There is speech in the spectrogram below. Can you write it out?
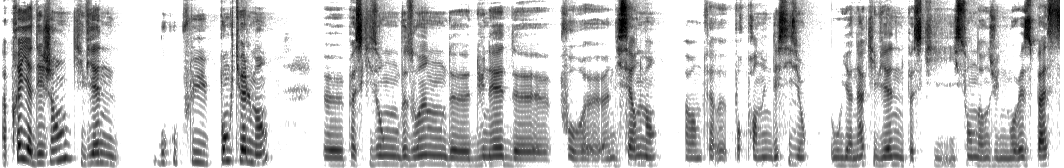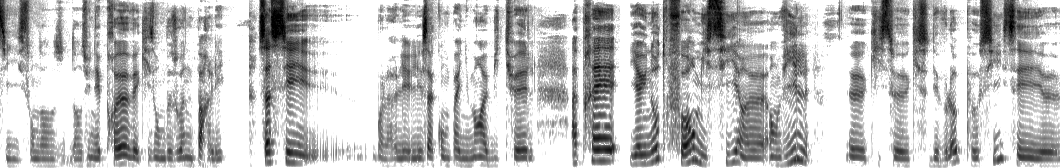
Après, il y a des gens qui viennent beaucoup plus ponctuellement euh, parce qu'ils ont besoin d'une aide pour un discernement, avant de faire, pour prendre une décision. Ou il y en a qui viennent parce qu'ils sont dans une mauvaise passe, ils sont dans, une épreuve et qu'ils ont besoin de parler. Ça, c'est voilà, les, accompagnements habituels. Après, il y a une autre forme ici euh, en ville euh, qui, se, qui, se, développe aussi, c'est euh,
